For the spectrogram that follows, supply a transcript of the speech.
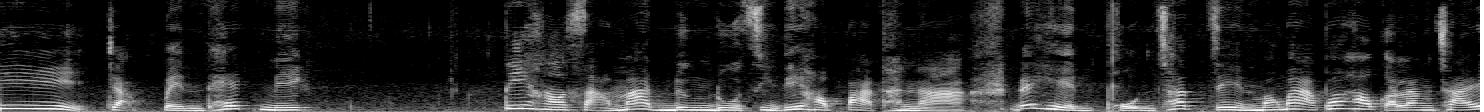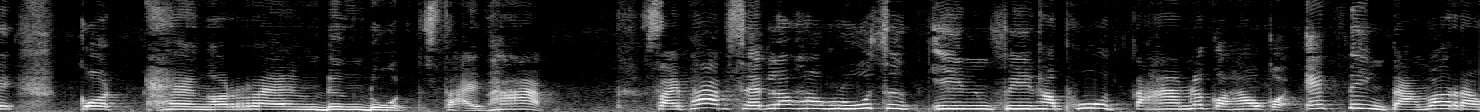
นี่จะเป็นเทคนิคที่เราสามารถดึงดูดสิ่งที่เราปรารถนา ได้เห็นผลชัดเจนมาก ๆ เพราะเรากำลังใช้กฎแห่งแรงดึงดูดสายภาพ ใสายภาพเสร็จแล้วเรารู้สึกอินฟีนเราพูดตามแล้วก็เราก็ acting ตามว่าเรา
